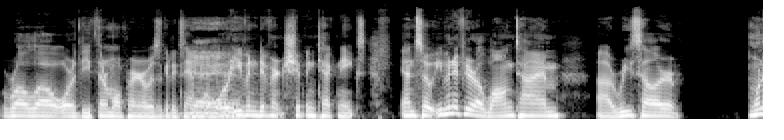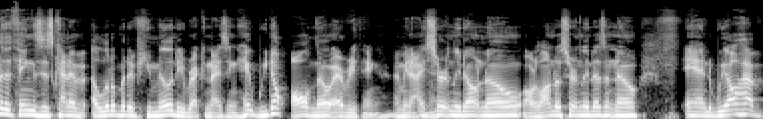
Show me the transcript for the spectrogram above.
Rollo or the thermal printer was a good example, Yeah, yeah, or yeah. even different shipping techniques. And so, even if you're a long time uh, reseller, one of the things is kind of a little bit of humility, recognizing, hey, we don't all know everything. I mean, I Mhm. certainly don't know. Orlando certainly doesn't know. And we all have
